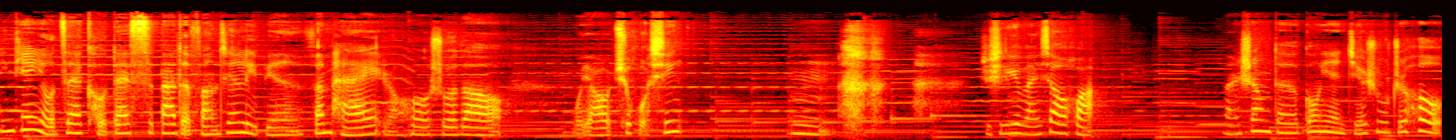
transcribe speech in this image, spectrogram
今天有在口袋四八的房间里边翻牌，然后说到我要去火星，嗯，只是一个玩笑话。晚上的公演结束之后，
